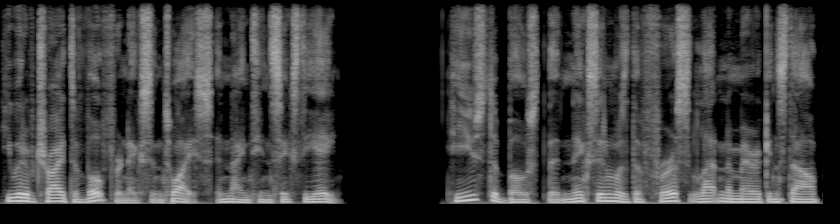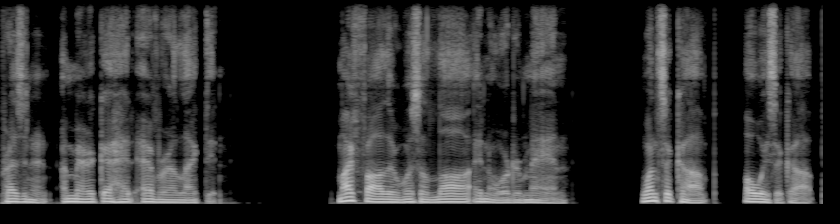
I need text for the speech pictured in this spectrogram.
he would have tried to vote for Nixon twice in 1968. He used to boast that Nixon was the first Latin American style president America had ever elected. My father was a law and order man. Once a cop, always a cop.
